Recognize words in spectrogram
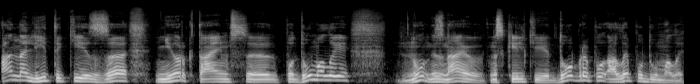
аналітики з New York Times е, подумали. Ну не знаю наскільки добре, але подумали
